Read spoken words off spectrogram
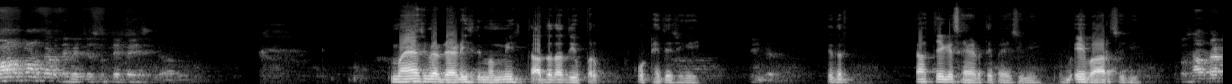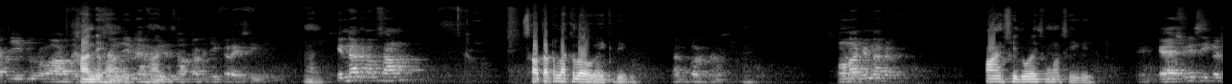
ਕੌਣ ਕੌਣ ਘਰ ਦੇ ਵਿੱਚ ਸੁੱਤੇ ਪਏ ਸੀ? ਮੈਂ ਸੀ ਮੇਰਾ ਡੈਡੀ ਸੀ ਤੇ ਮੰਮੀ ਦਾਦਾ ਦਾਦੀ ਉੱਪਰ ਕੋਠੇ ਤੇ ਸੀਗੇ। ਠੀਕ ਹੈ। ਤੇ ਇਧਰ ਚਾਚੇ ਕੇ ਸਾਈਡ ਤੇ ਪਏ ਸੀਗੇ ਇਹ ਬਾਹਰ ਸੀਗੀ। ਉਹ 7-8 ਜੀ ਪਰਿਵਾਰ ਦੇ ਹਾਂਜੀ, ਸੱਤ ਹਾਂਜੀ, ਜੀ ਹਾਂਜੀ। 7-8 ਜੀ ਘਰੇ ਸੀ ਹਾਂਜੀ। ਕਿੰਨਾ ਕੁ ਨੁਕਸਾਨ? 7-8 ਲੱਖ ਦਾ ਹੋ ਗਿਆ ਲਗਭਗ ਸਰ। ਸੋਨਾ ਕਿੰਨਾ ਕੁ? 5-6 ਤੋਲੇ ਸੋਨਾ ਸੀਗਾ। ਤੇ ਕੈਸ਼ ਵੀ ਸੀ ਕੁਝ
